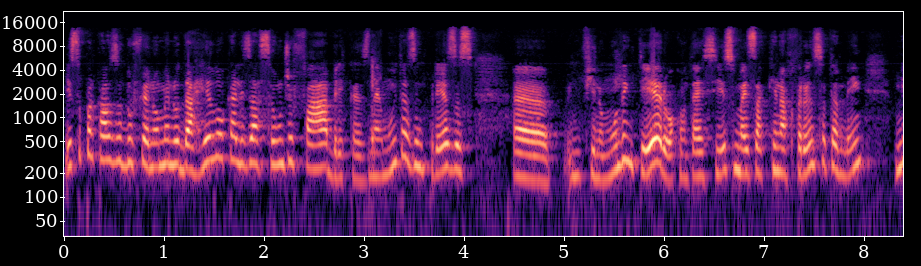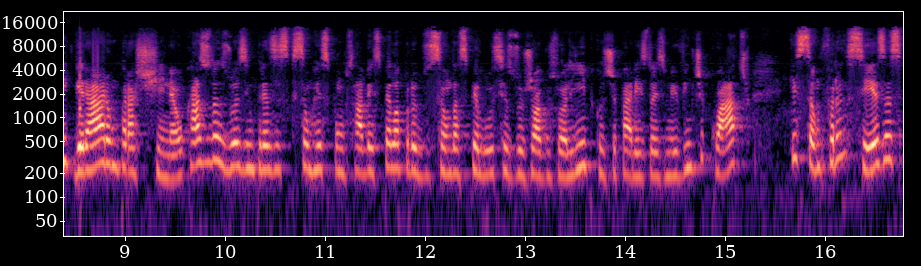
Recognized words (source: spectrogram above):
Isso por causa do fenômeno da relocalização de fábricas. Né? Muitas empresas, uh, enfim, no mundo inteiro acontece isso, mas aqui na França também migraram para a China. É o caso das duas empresas que são responsáveis pela produção das pelúcias dos Jogos Olímpicos de Paris 2024, que são francesas,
